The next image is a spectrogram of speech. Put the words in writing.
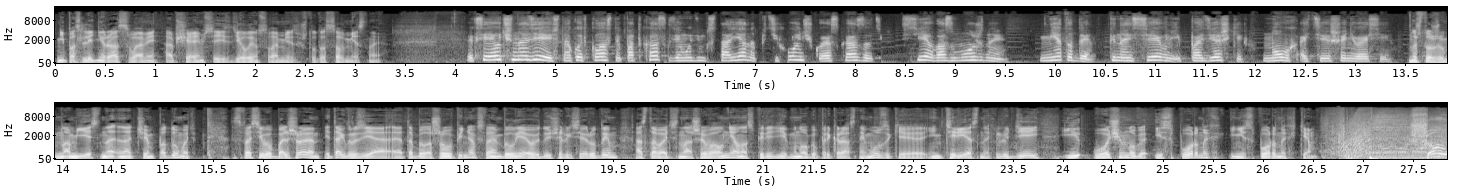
не последний раз с вами общаемся и сделаем с вами что-то совместное. Алексей, я очень надеюсь на какой-то классный подкаст, где мы будем постоянно, потихонечку рассказывать все возможные методы финансирования и поддержки новых IT-решений в России. Ну что же, нам есть над, чем подумать. Спасибо большое. Итак, друзья, это было шоу «Пенек». С вами был я, его ведущий Алексей Рудым. Оставайтесь на нашей волне. У нас впереди много прекрасной музыки, интересных людей и очень много и спорных, и неспорных тем. Шоу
